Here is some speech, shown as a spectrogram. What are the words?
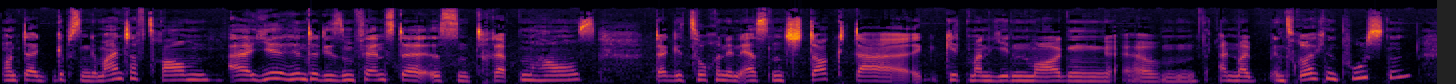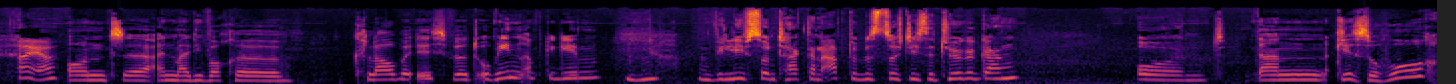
Und da gibt's einen Gemeinschaftsraum. Äh, hier hinter diesem Fenster ist ein Treppenhaus. Da geht's hoch in den ersten Stock. Da geht man jeden Morgen ähm, einmal ins Röhrchen pusten. Ah ja. Und äh, einmal die Woche, glaube ich, wird Urin abgegeben. Mhm. Und wie lief so ein Tag dann ab? Du bist durch diese Tür gegangen und dann gehst du hoch,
